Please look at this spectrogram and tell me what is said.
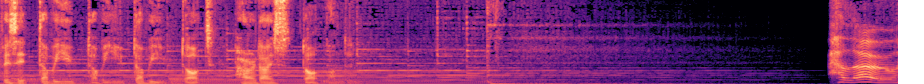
visit www.paradise.london. Hello,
